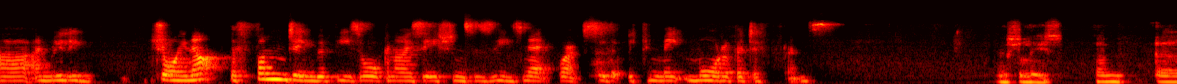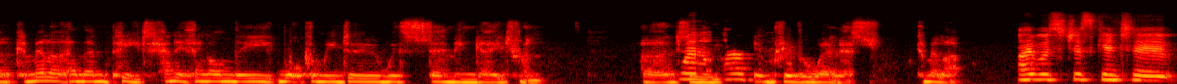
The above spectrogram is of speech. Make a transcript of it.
uh, and really join up the funding with these organisations as these networks so that we can make more of a difference. Thanks, Elise. Um, uh, Camilla and then Pete, anything on the what can we do with STEM engagement uh, to well, um, improve awareness? Camilla. I was just going to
